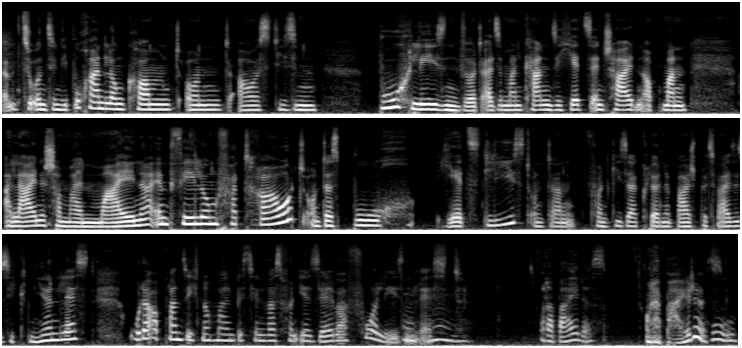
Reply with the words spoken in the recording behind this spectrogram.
ähm, zu uns in die Buchhandlung kommt und aus diesem Buch lesen wird. Also man kann sich jetzt entscheiden, ob man alleine schon mal meiner Empfehlung vertraut und das Buch jetzt liest und dann von Gisa Klönne beispielsweise signieren lässt oder ob man sich noch mal ein bisschen was von ihr selber vorlesen mhm. lässt. Oder beides. Oder beides. Uh.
